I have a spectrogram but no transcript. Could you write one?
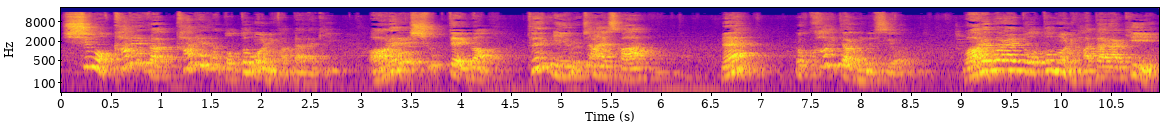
主も彼ら彼らと共に働きあれ？主って今天にいるんじゃないですか？ね？書いてあるんですよ。我々と共に働き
